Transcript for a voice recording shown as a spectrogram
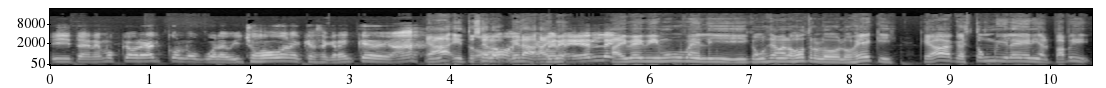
y tenemos que bregar con los huelebichos jóvenes que se creen que. Ah, Ah, y entonces, no, lo- mira, hay hay, Baby Movement y, y ¿cómo se llaman los otros? Los, los X, que ah, que esto es un millennial, papi.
